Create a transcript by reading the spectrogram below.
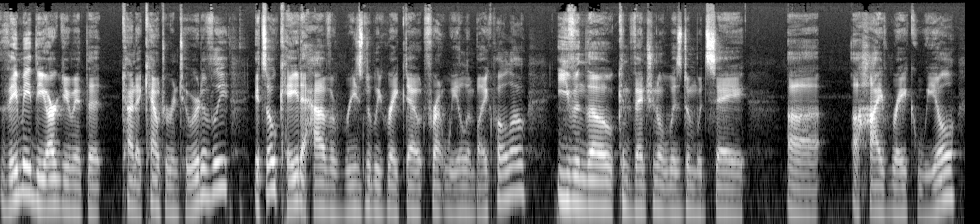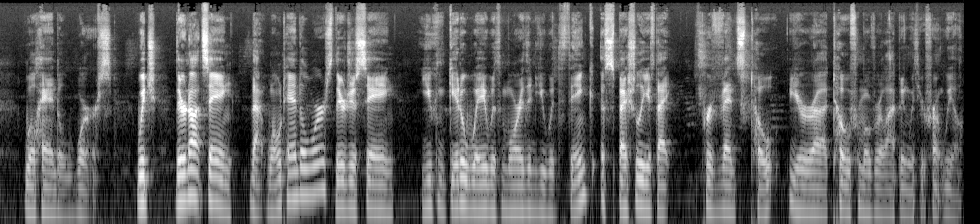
they made the argument that kind of counterintuitively, it's okay to have a reasonably raked out front wheel in bike polo, even though conventional wisdom would say uh, a high rake wheel will handle worse. Which they're not saying that won't handle worse. They're just saying you can get away with more than you would think, especially if that prevents toe your uh, toe from overlapping with your front wheel.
